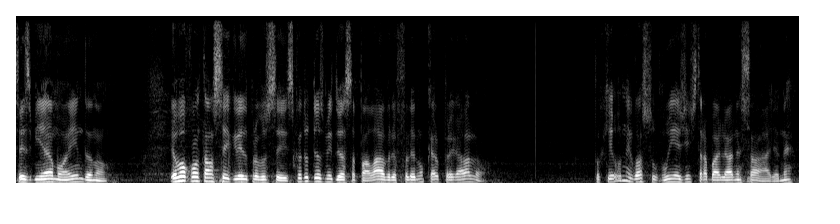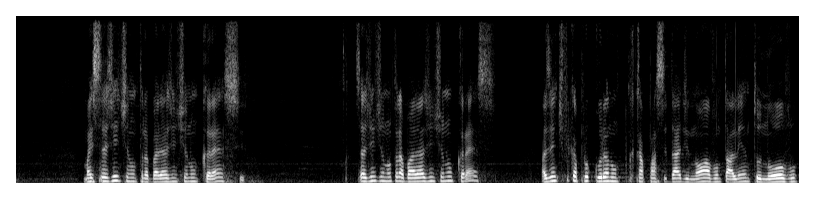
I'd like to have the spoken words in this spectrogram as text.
Vocês me amam ainda ou não? Eu vou contar um segredo para vocês. Quando Deus me deu essa palavra, eu falei, não quero pregar lá não. Porque o negócio ruim é a gente trabalhar nessa área, né? Mas se a gente não trabalhar, a gente não cresce. Se a gente não trabalhar, a gente não cresce. A gente fica procurando uma capacidade nova, um talento novo,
